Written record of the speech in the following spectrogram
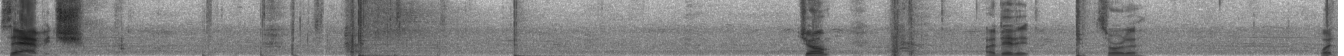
Savage. Jump. I did it. Sorta. What?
